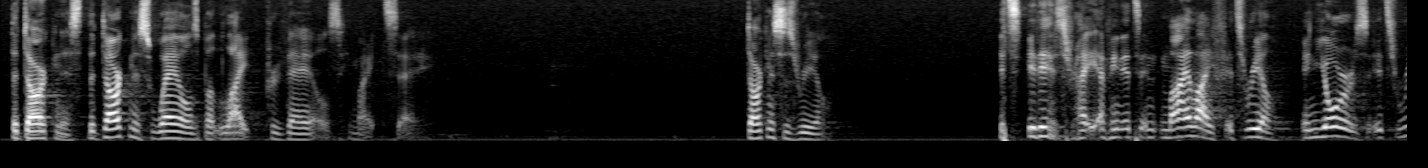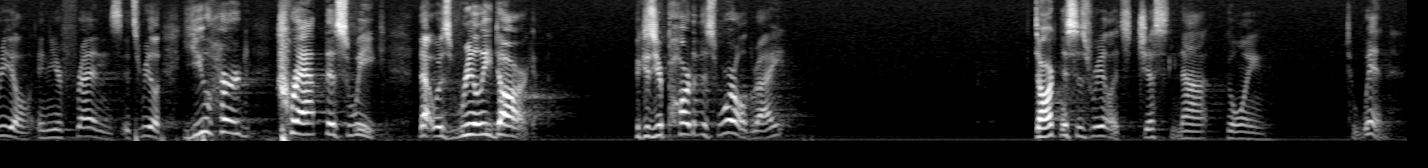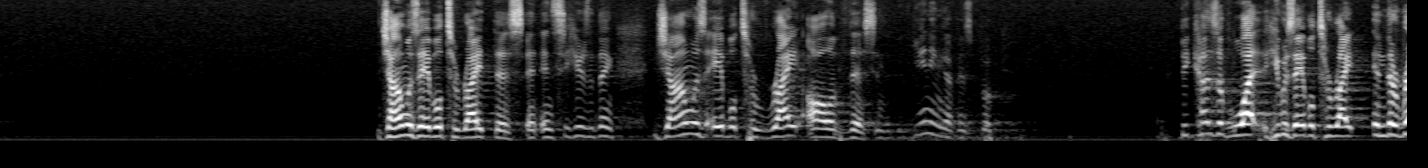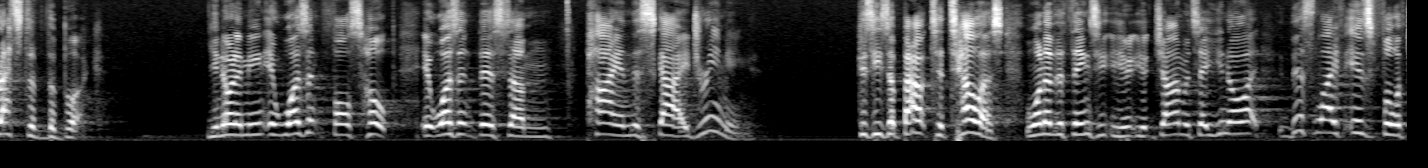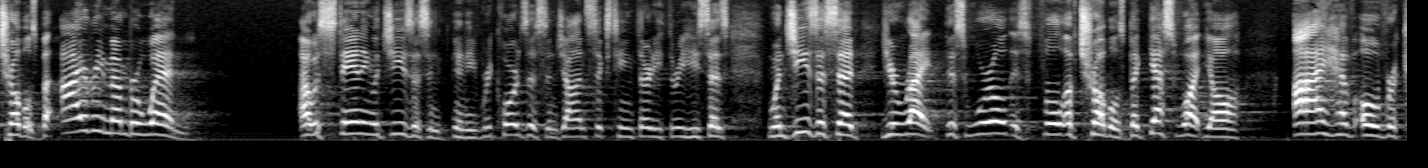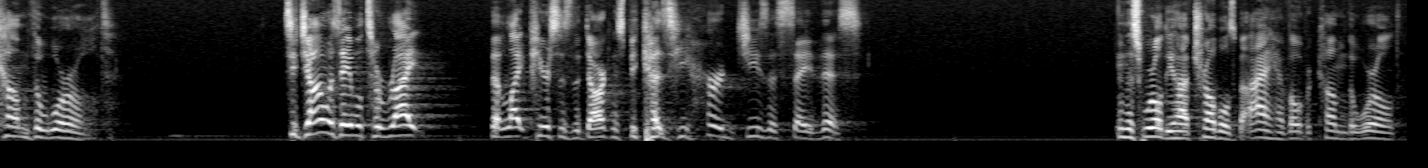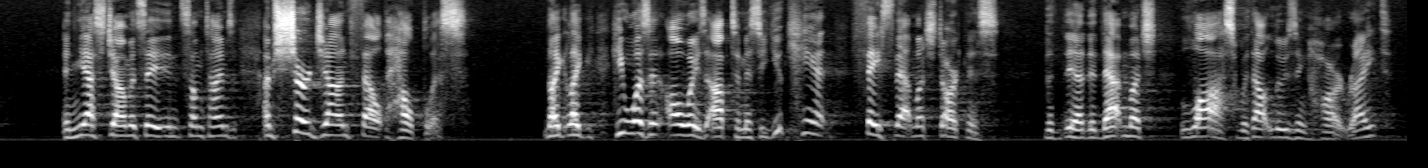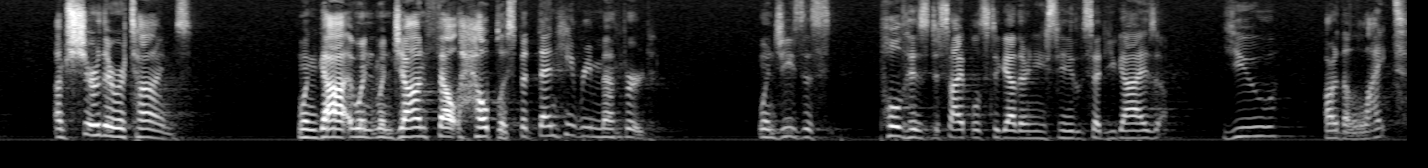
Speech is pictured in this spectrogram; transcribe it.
the darkness. The darkness wails, but light prevails, he might say. Darkness is real. It's, it is, right? I mean, it's in my life, it's real. In yours, it's real. In your friends, it's real. You heard crap this week that was really dark because you're part of this world, right? Darkness is real. It's just not going to win. John was able to write this. And, and see, here's the thing John was able to write all of this in the beginning of his book because of what he was able to write in the rest of the book. You know what I mean? It wasn't false hope, it wasn't this um, pie in the sky dreaming. Because he's about to tell us one of the things he, he, John would say, you know what? This life is full of troubles, but I remember when I was standing with Jesus, and, and he records this in John 16 33. He says, when Jesus said, You're right, this world is full of troubles, but guess what, y'all? I have overcome the world. See, John was able to write that light pierces the darkness because he heard Jesus say this In this world you'll have troubles, but I have overcome the world. And yes, John would say, sometimes, I'm sure John felt helpless. Like, like he wasn't always optimistic. You can't face that much darkness that, that, that much loss without losing heart, right? I'm sure there were times when, God, when, when John felt helpless, but then he remembered when Jesus pulled his disciples together and he, said, You guys, you are the light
